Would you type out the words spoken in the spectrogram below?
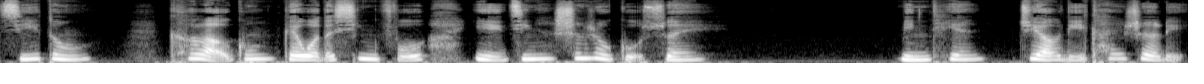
激动，可老公给我的幸福已经深入骨髓。明天就要离开这里，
